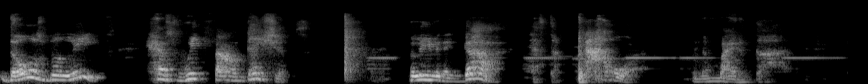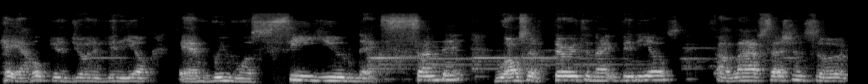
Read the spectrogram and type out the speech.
Those beliefs has weak foundations. Believing in God has the power and the might of God. Hey, I hope you enjoyed the video and we will see you next Sunday. We also have Thursday night videos, uh, live sessions, so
